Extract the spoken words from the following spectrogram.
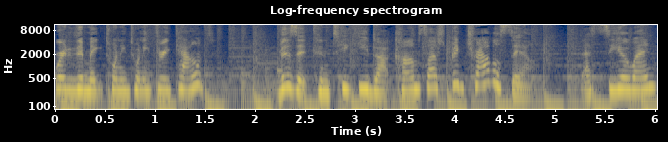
Ready to make 2023 count? Visit Contiki.com slash big travel sale. That's C O N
